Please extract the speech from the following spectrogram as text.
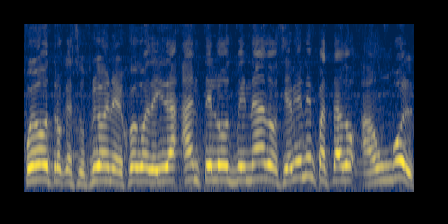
fue otro que sufrió en el juego de ida ante los Venados y habían empatado a un gol.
